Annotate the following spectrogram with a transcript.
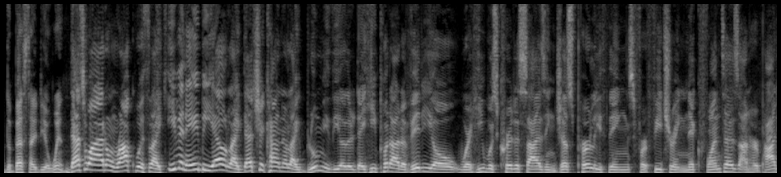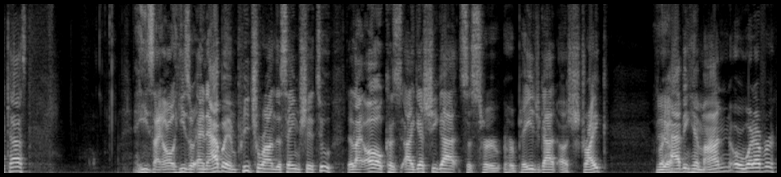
the best idea wins. That's why I don't rock with like even ABL. Like that shit kind of like blew me the other day. He put out a video where he was criticizing just Pearly Things for featuring Nick Fuentes on her podcast. He's like, oh, he's a, and Aba and Preach were on the same shit too. They're like, oh, because I guess she got her her page got a strike for Yeah. having him on or whatever,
